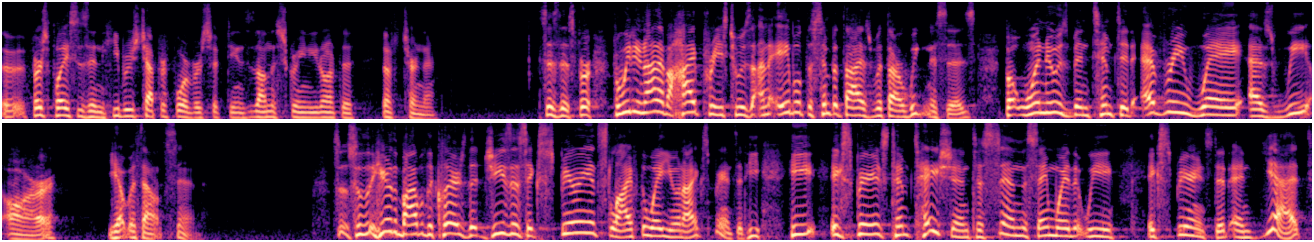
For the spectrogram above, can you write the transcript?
uh, first place is in Hebrews chapter 4, verse 15. This is on the screen. You don't have to, don't have to turn there. It says this for, for we do not have a high priest who is unable to sympathize with our weaknesses, but one who has been tempted every way as we are, yet without sin. So, so here the Bible declares that Jesus experienced life the way you and I experience it. He, he experienced temptation to sin the same way that we experienced it, and yet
